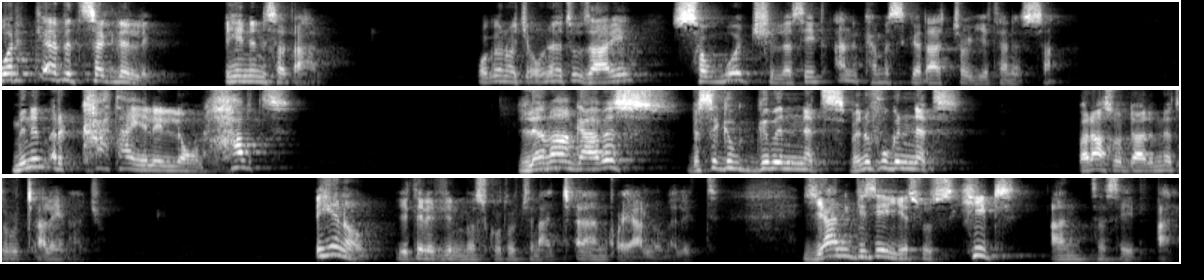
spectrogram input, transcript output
ወድቀ ብትሰግድልኝ ይህንን እሰጠሃል ወገኖች እውነቱ ዛሬ ሰዎች ለሴጣን ከመስገዳቸው እየተነሳ ምንም እርካታ የሌለውን ሀብት ለማጋበስ በስግብግብነት በንፉግነት በራስ ወዳድነት ሩጫ ላይ ናቸው። ይሄ ነው የቴሌቪዥን መስኮቶችን አጨናንቆ ያለው መልእክት። ያን ጊዜ ኢየሱስ ሂድ አንተ ሴጣን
